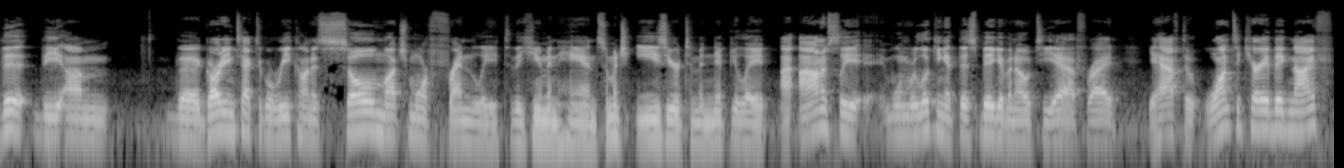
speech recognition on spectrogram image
the the um, the Guardian Tactical Recon is so much more friendly to the human hand, so much easier to manipulate. I, I honestly, when we're looking at this big of an OTF, right, you have to want to carry a big knife.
